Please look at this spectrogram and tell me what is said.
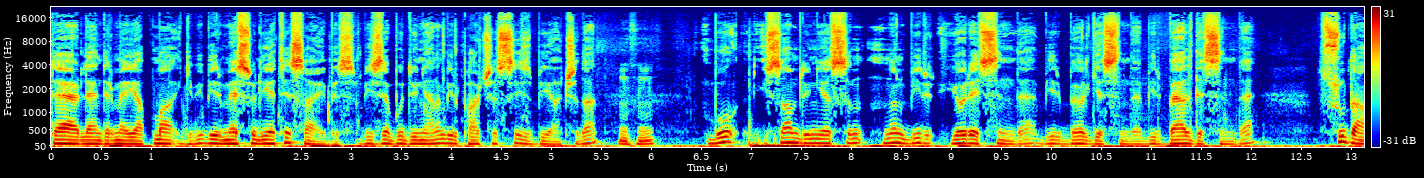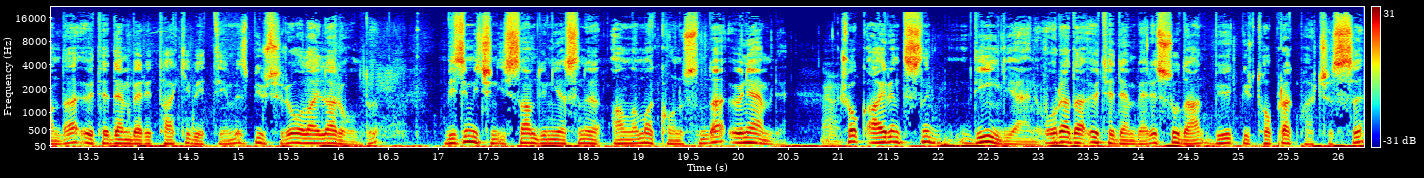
değerlendirme yapma gibi bir mesuliyete sahibiz. Biz de bu dünyanın bir parçasıyız bir açıdan. Hı hı. Bu İslam dünyasının bir yöresinde, bir bölgesinde, bir beldesinde Sudan'da öteden beri takip ettiğimiz bir sürü olaylar oldu. Bizim için İslam dünyasını anlamak konusunda önemli. Çok ayrıntısını değil yani. Orada öteden beri Sudan büyük bir toprak parçası.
